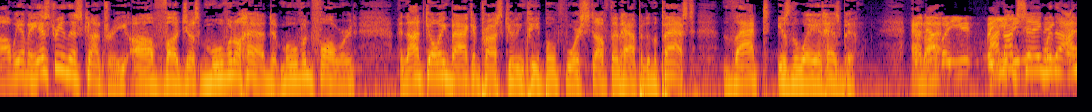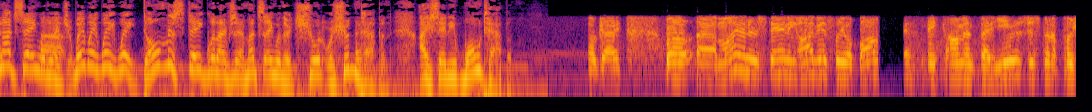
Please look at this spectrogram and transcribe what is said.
Uh, we have a history in this country of uh, just moving ahead, moving forward, and not going back and prosecuting people for stuff that happened in the past. That is the way it has been. And now, I, but you- but I'm not saying whether I'm not saying whether uh, it wait wait wait wait don't mistake what I'm saying. I'm not saying whether it should or shouldn't happen. I said it won't happen. Okay. Well, uh, my understanding, obviously, Obama made comments that he is just going to push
